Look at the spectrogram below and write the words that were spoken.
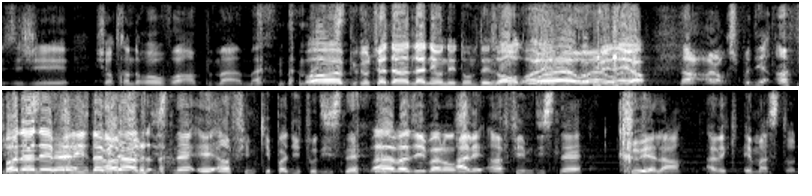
j'ai, je suis en train de revoir un peu ma. ma, Ouais, liste. puis comme tu as dernière de l'année, on est dans le désordre. Ouais, Allez, ouais, plaisir. Non, alors je peux dire un film. Bonne année, Disney, Feliz Navidad. Un film Disney et un film qui est pas du tout Disney. Ouais, vas-y, balance. Allez, un film Disney, Cruella avec Emma Stone.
